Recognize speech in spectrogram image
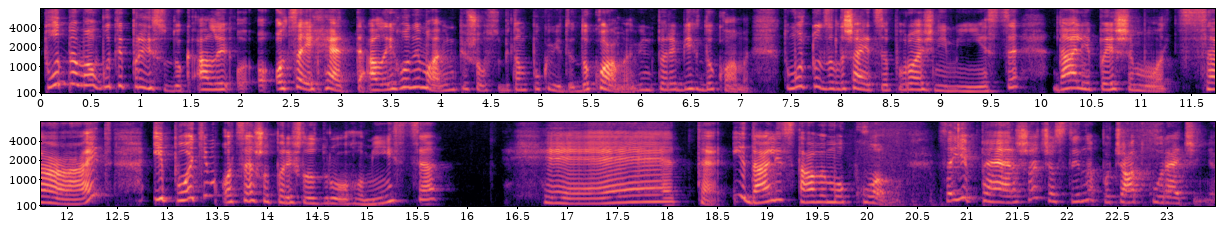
тут би мав бути присудок, але оцей хетте, але його нема. Він пішов собі там по квіти, до коми. Він перебіг до коми. Тому тут залишається порожнє місце. Далі пишемо Zeit, і потім оце, що перейшло з другого місця. Хете. І далі ставимо кому. Це є перша частина початку речення.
